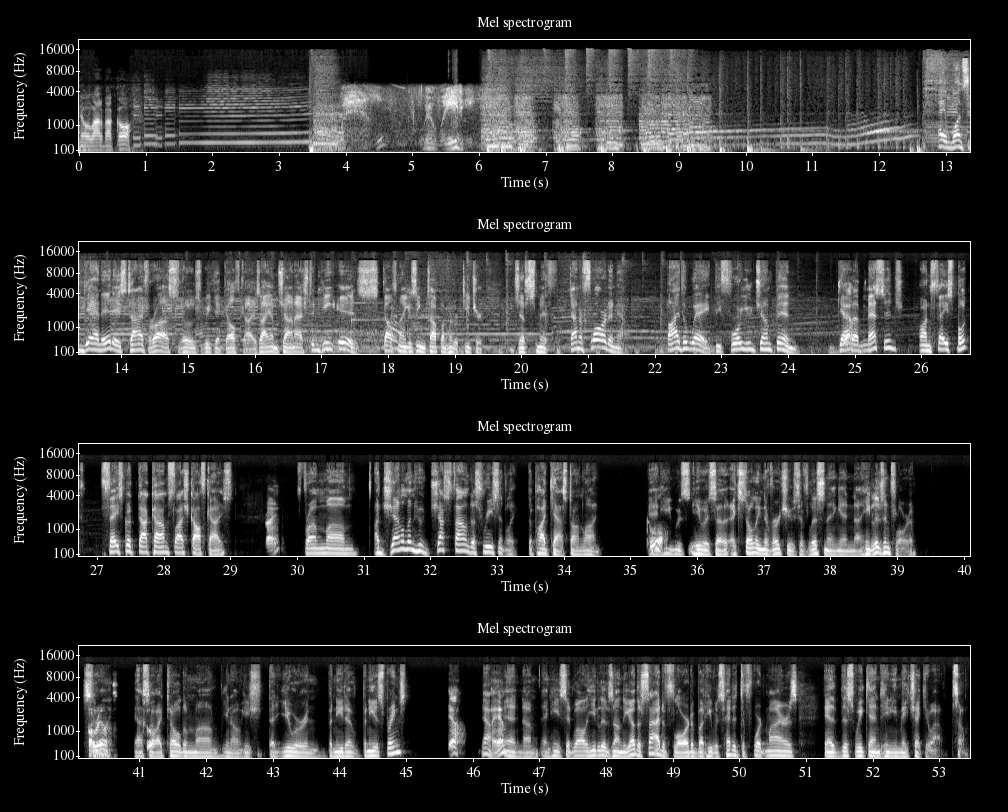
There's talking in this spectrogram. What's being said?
You know a lot about golf. Well, we're waiting. Hey, once again, it is time for us, those weekend golf guys. I am John Ashton. He is Golf Magazine Top 100 teacher Jeff Smith down in Florida now. By the way, before you jump in, get Yeah. a message on Facebook, facebook.com slash golf guys, Right. From um, a gentleman who just found us recently, the podcast online. Cool. And he was he was uh, extolling the virtues of listening, and uh, he lives in Florida. Oh, really? Yeah. So I told him, um, you know, he sh- that you were in Bonita Bonita Springs. Yeah, Yeah. I am. And um, and he said, well, he lives on the other side of Florida, but he was headed to Fort Myers uh, this weekend, and he may check you out. So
